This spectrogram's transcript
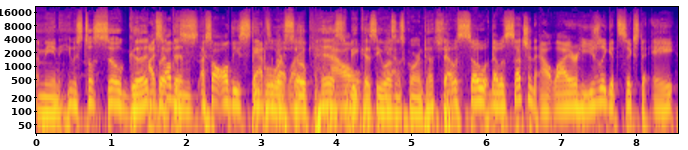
I mean, he was still so good. I saw this. I saw all these stats. people were so like, pissed how- because he wasn't yeah. scoring touchdowns. That was so. That was such an outlier. He usually gets six to eight,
